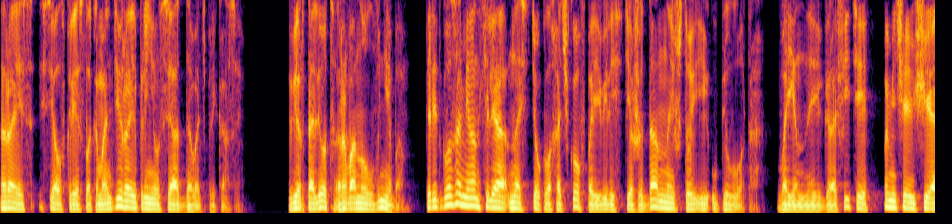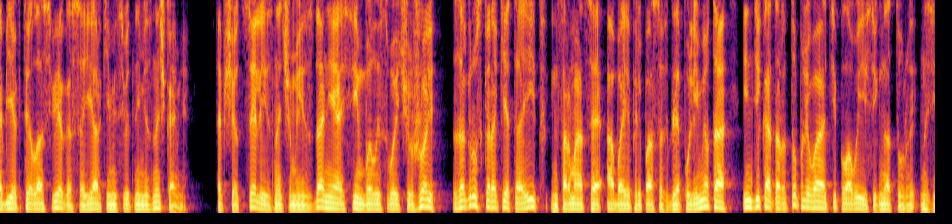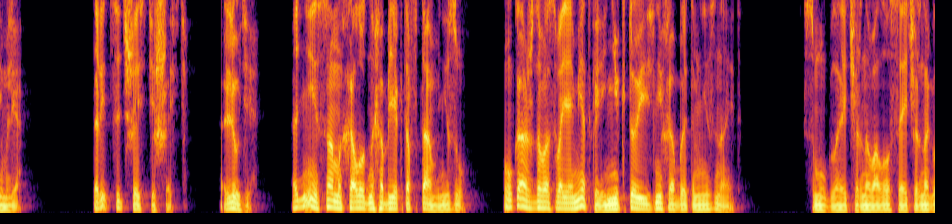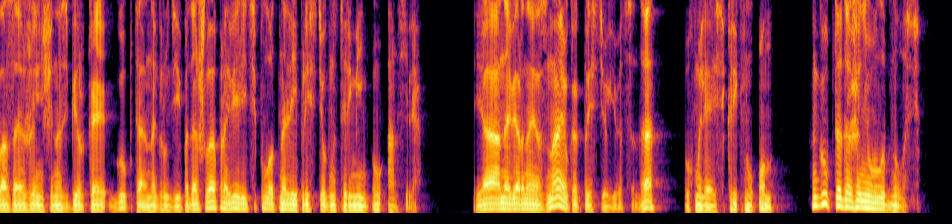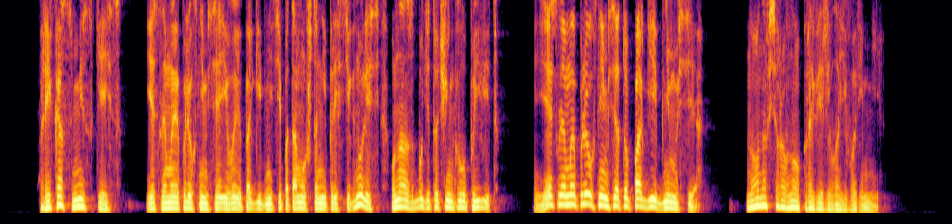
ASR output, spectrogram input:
Райс сел в кресло командира и принялся отдавать приказы. Вертолет рванул в небо. Перед глазами Анхеля на стеклах очков появились те же данные, что и у пилота. Военные граффити, помечающие объекты Лас-Вегаса яркими цветными значками – Обсчет целей, значимые здания, символы свой-чужой, загрузка ракеты АИД, информация о боеприпасах для пулемета, индикатор топлива, тепловые сигнатуры на Земле. 36,6. Люди. Одни из самых холодных объектов там, внизу. У каждого своя метка, и никто из них об этом не знает. Смуглая, черноволосая, черноглазая женщина с биркой губта на груди подошла проверить, плотно ли пристегнут ремень у Анхеля. «Я, наверное, знаю, как пристегиваться, да?» – ухмыляясь, крикнул он. Гупта даже не улыбнулась. «Приказ, мисс Кейс. Если мы плюхнемся, и вы погибнете потому, что не пристегнулись, у нас будет очень глупый вид. Если мы плюхнемся, то погибнем все». Но она все равно проверила его ремни.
